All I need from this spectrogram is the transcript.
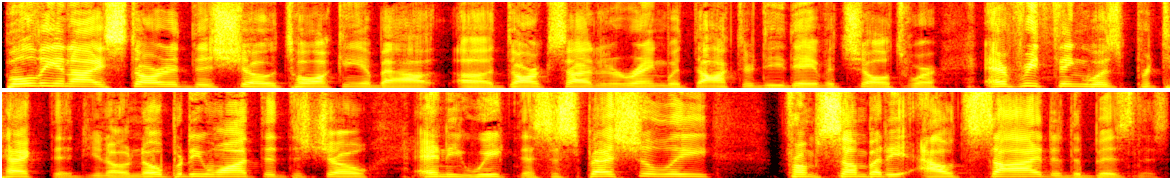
Bully and I started this show talking about uh, Dark Side of the Ring with Dr. D. David Schultz, where everything was protected. You know, nobody wanted to show any weakness, especially from somebody outside of the business.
